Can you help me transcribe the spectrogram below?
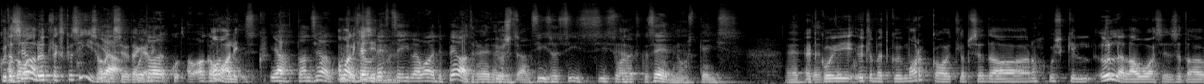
kui ta seal ütleks ka siis oleks ju tegelikult avalik. jah, ta on seal, kui ta on FC Levadia peatreener seal, siis, siis, siis oleks ka see minu arust case. et, et kui et, ütleme, et kui Marko ütleb seda noh, kuskil õllelauas ja seda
